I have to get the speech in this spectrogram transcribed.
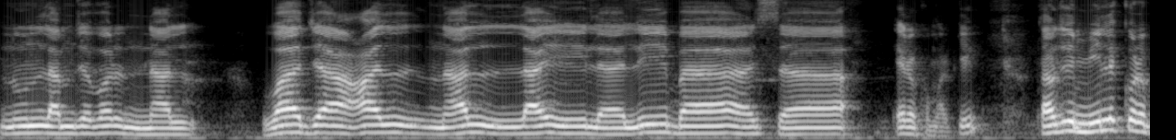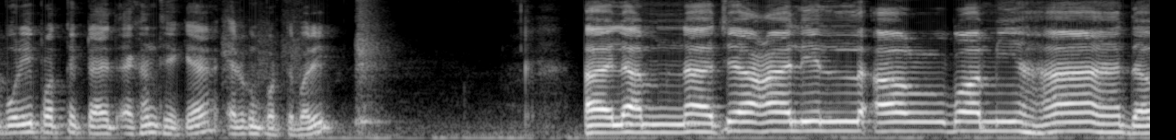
نون لم جبر نال. وجعلنا الليل لباسا এরকম আর কি তাহলে যদি মিল করে পড়ি প্রত্যেকটা আয়াত এখান থেকে এরকম পড়তে পারি ألم نجعل الأرض مهادا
